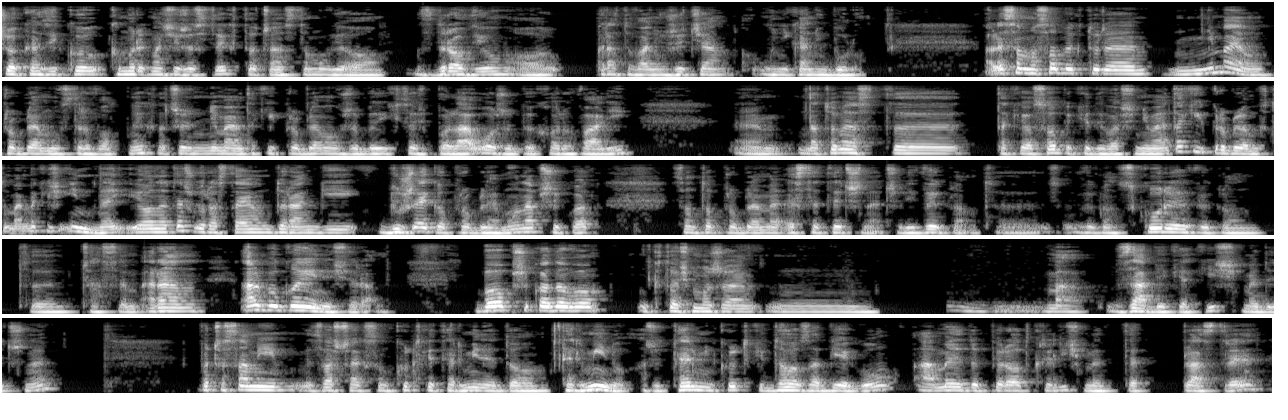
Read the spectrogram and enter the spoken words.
przy okazji ko- komórek macierzystych to często mówię o zdrowiu, o ratowaniu życia, o unikaniu bólu. Ale są osoby, które nie mają problemów zdrowotnych, znaczy nie mają takich problemów, żeby ich coś bolało, żeby chorowali. Natomiast e, takie osoby, kiedy właśnie nie mają takich problemów, to mają jakieś inne i one też urastają do rangi dużego problemu. Na przykład są to problemy estetyczne, czyli wygląd, e, wygląd skóry, wygląd czasem ran albo gojenie się ran. Bo przykładowo ktoś może mm, ma zabieg jakiś medyczny, bo czasami, zwłaszcza jak są krótkie terminy do terminu, znaczy termin krótki do zabiegu, a my dopiero odkryliśmy te plastry,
